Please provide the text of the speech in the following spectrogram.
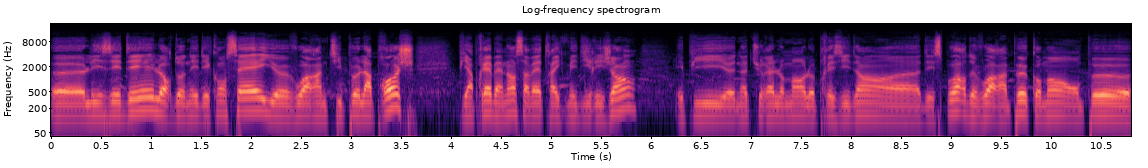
les aider, leur donner des conseils, voir un petit peu l'approche. Puis après, maintenant, ça va être avec mes dirigeants et puis euh, naturellement le président euh, d'Espoir de voir un peu comment on peut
